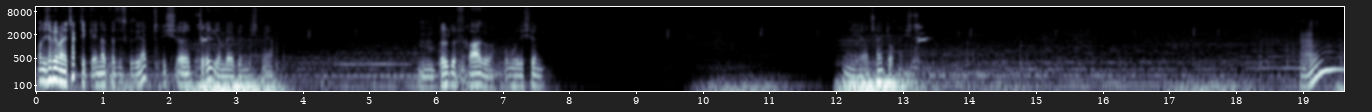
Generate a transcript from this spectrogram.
Und ich habe ja meine Taktik geändert, falls ihr es gesehen habt. Ich äh, drehe Melvin nicht mehr. Hm, blöde Frage. Wo muss ich hin? Nee, anscheinend doch nicht. Hm?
